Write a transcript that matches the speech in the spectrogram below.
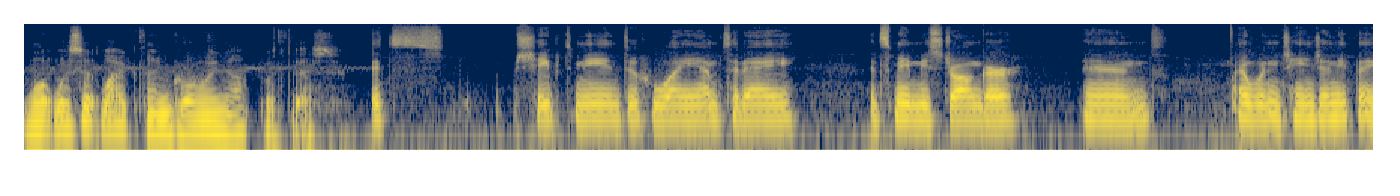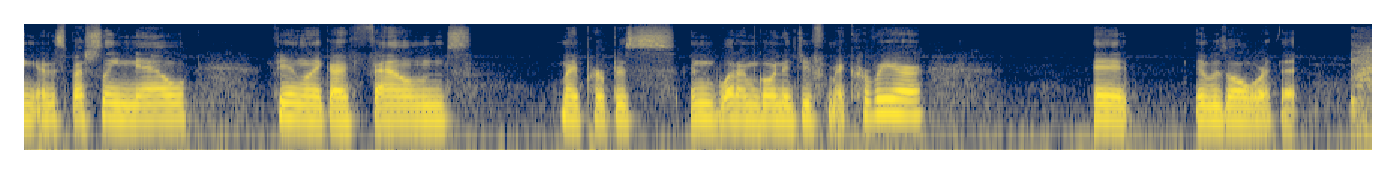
What was it like then growing up with this? It's shaped me into who I am today. It's made me stronger, and I wouldn't change anything. And especially now, feeling like I've found my purpose and what I'm going to do for my career, it it was all worth it. Hi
